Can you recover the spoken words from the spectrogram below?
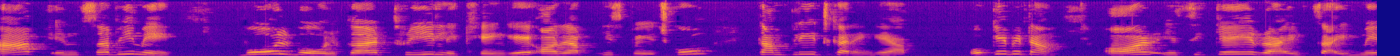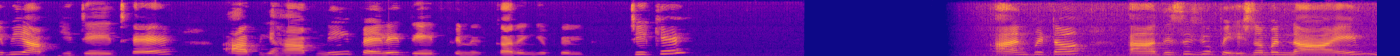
आप इन सभी में बोल बोल कर थ्री लिखेंगे और अब इस पेज को कंप्लीट करेंगे आप। ओके बेटा? और इसी के राइट साइड में भी आपकी डेट है। आप यहाँ अपनी पहले डेट फिनिश करेंगे फिल ठीक है? एंड बेटा this is your page number nine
